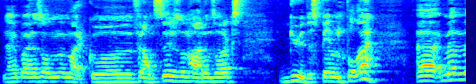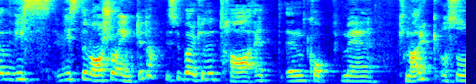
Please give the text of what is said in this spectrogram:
Det er bare en sånn narkofranser som har en slags gudespinn på det. Eh, Men, men hvis, hvis det var så enkelt, da Hvis du bare kunne ta et, en kopp med knark og så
